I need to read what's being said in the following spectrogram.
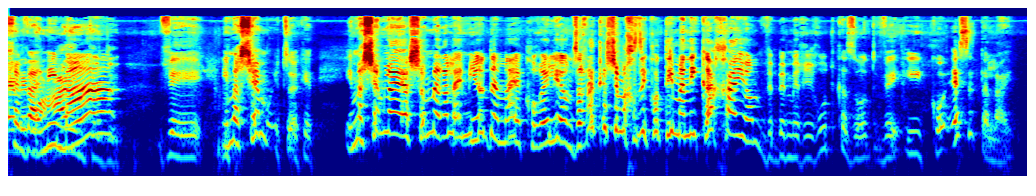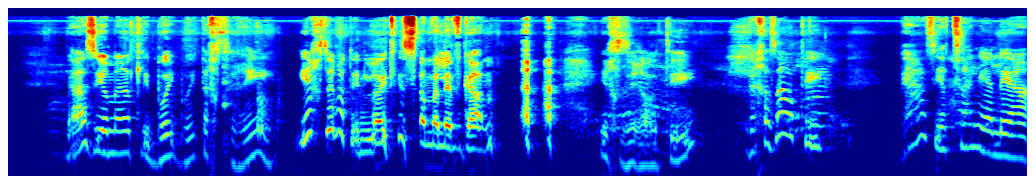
לכם העיניים ואני מה? ואם השם, היא צועקת, אם השם לא היה שומר עליי, מי יודע מה היה קורה לי היום? זה רק השם מחזיק אותי אם אני ככה היום. ובמרירות כזאת, והיא כועסת עליי. ואז היא אומרת לי, בואי, בואי תחזרי. היא החזירה אותי, אני לא הייתי שמה לב גם. היא החזירה אותי, וחזרתי. ואז יצא לי עליה,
